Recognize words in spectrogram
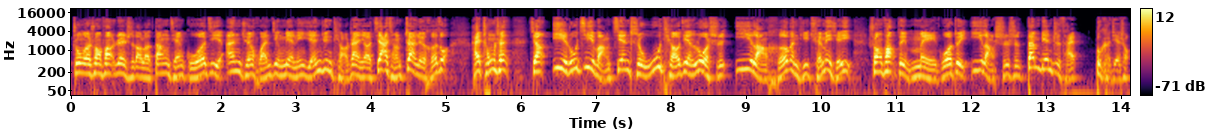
中俄双方认识到了当前国际安全环境面临严峻挑战，要加强战略合作。还重申将一如既往坚持无条件落实伊朗核问题全面协议。双方对美国对伊朗实施单边制裁不可接受。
